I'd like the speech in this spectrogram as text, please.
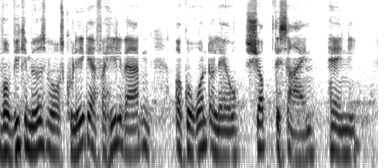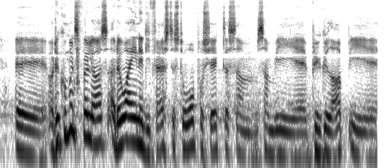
hvor vi kan mødes med vores kollegaer fra hele verden og gå rundt og lave shop-design herinde i? Øh, og det kunne man selvfølgelig også, og det var en af de første store projekter, som, som vi øh, byggede op i, øh,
